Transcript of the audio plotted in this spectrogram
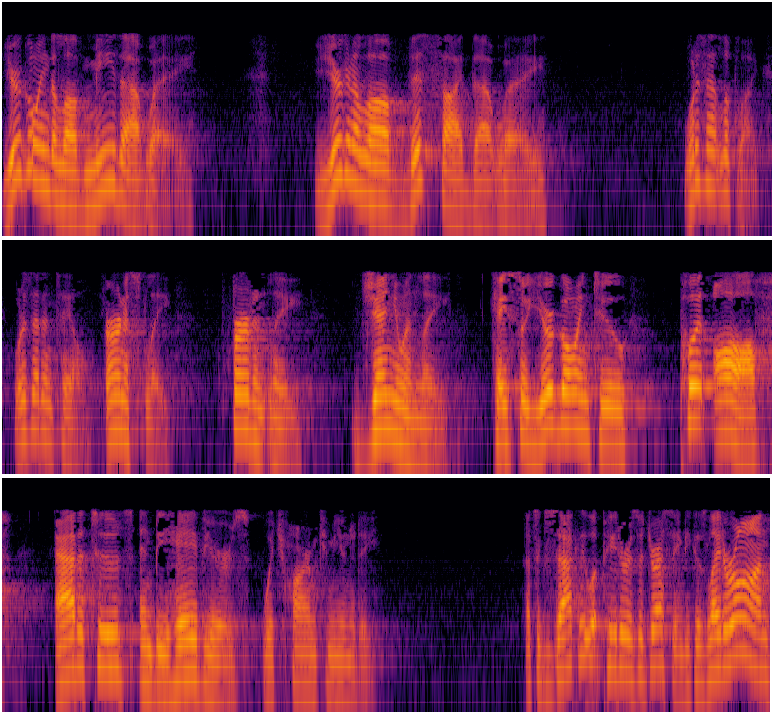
you're going to love me that way, you're going to love this side that way, what does that look like? What does that entail? Earnestly, fervently, genuinely. Okay, so you're going to put off attitudes and behaviors which harm community. That's exactly what Peter is addressing because later on,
